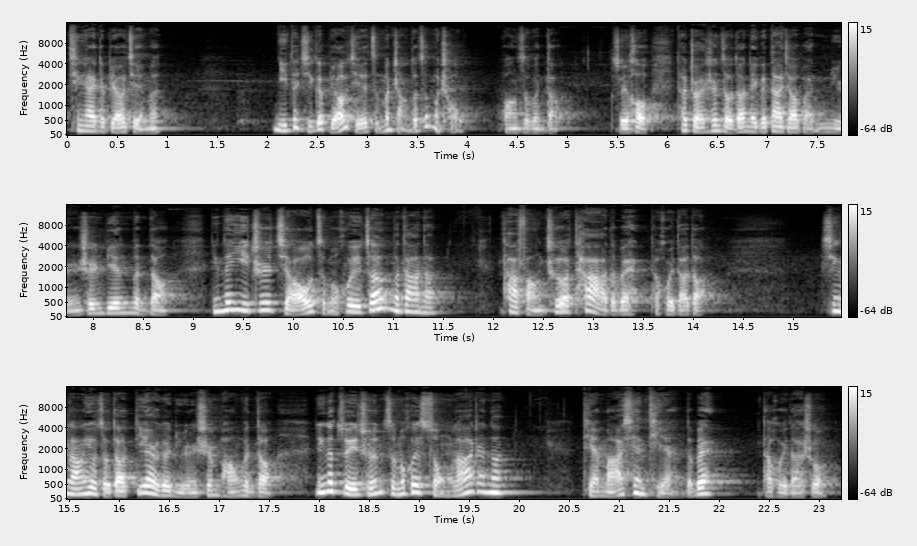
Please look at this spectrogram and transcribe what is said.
亲爱的表姐们。”你的几个表姐怎么长得这么丑？王子问道。随后，他转身走到那个大脚板的女人身边，问道：“您的一只脚怎么会这么大呢？”“踏纺车踏的呗。”他回答道。新郎又走到第二个女人身旁，问道：“您的嘴唇怎么会耸拉着呢？”“舔麻线舔的呗。”他回答说。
